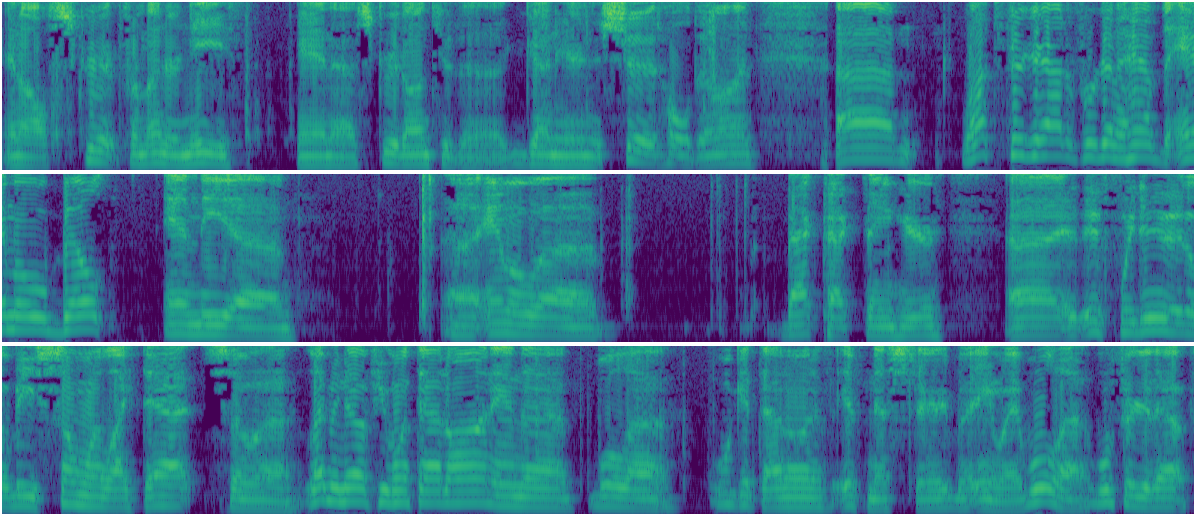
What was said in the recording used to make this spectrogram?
and I'll screw it from underneath and uh, screw it onto the gun here, and it should hold it on. Um, we'll have to figure out if we're going to have the ammo belt and the uh, ammo backpack thing here. Uh, if we do, it'll be somewhere like that. So uh, let me know if you want that on, and uh, we'll uh, we'll get that on if, if necessary. But anyway, we'll uh, we'll figure it out.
